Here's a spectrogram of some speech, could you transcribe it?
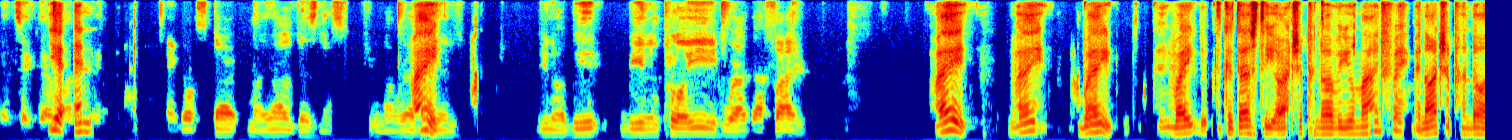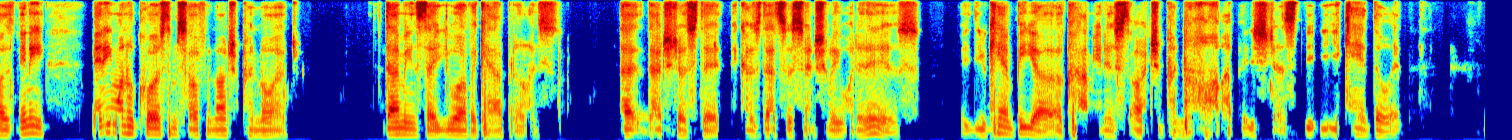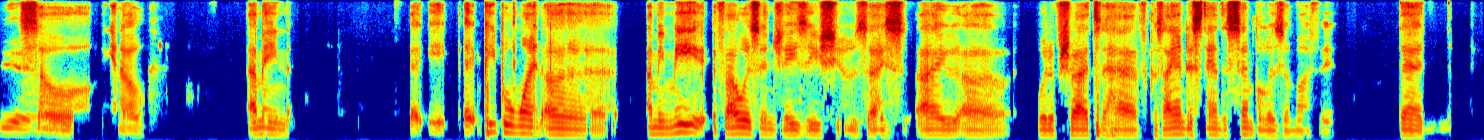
and take that yeah, and, and, and go start my own business. You know, right. than you know be be an employee where I got fired. Right, right, right, right. Because that's the entrepreneurial mind frame. An entrepreneur is any anyone who calls himself an entrepreneur. That means that you are a capitalist. That, that's just it, because that's essentially what it is. You can't be a, a communist entrepreneur. It's just you, you can't do it. Yeah. So you know, I mean, people want. Uh, I mean, me if I was in Jay Z shoes, I I uh, would have tried to have because I understand the symbolism of it. That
